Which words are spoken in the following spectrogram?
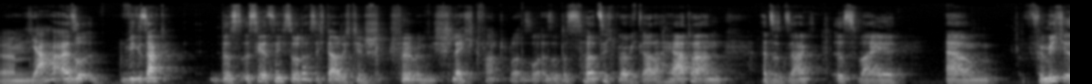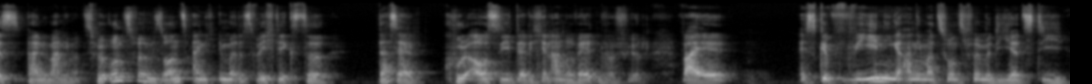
Ähm, ja, also wie gesagt, das ist jetzt nicht so, dass ich dadurch den Film irgendwie schlecht fand oder so. Also das hört sich, glaube ich, gerade härter an, als es gesagt ist, weil ähm, für mich ist bei einem Animationsfilm sonst eigentlich immer das Wichtigste, dass er cool aussieht, der dich in andere Welten verführt. Weil es gibt wenige Animationsfilme, die jetzt die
